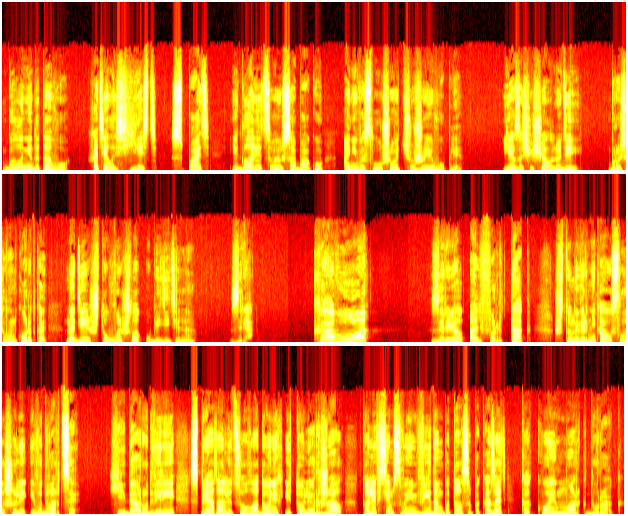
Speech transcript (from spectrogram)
было не до того. Хотелось есть, спать и гладить свою собаку, а не выслушивать чужие вопли. «Я защищал людей», — бросил он коротко, надеясь, что вышло убедительно. Зря. «Кого?» — заревел Альфар так, что наверняка услышали и во дворце — Хейдар у двери спрятал лицо в ладонях и то ли ржал, то ли всем своим видом пытался показать, какой Марк дурак.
